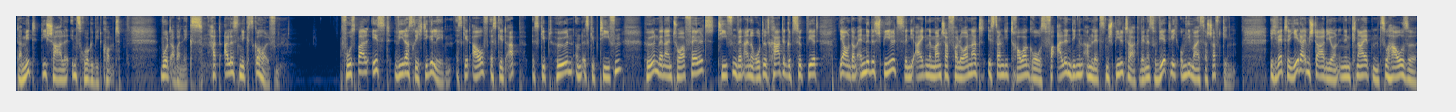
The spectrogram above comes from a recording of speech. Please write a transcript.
damit die Schale ins Ruhrgebiet kommt. Wurde aber nix. Hat alles nix geholfen. Fußball ist wie das richtige Leben. Es geht auf, es geht ab, es gibt Höhen und es gibt Tiefen. Höhen, wenn ein Tor fällt, Tiefen, wenn eine rote Karte gezückt wird. Ja, und am Ende des Spiels, wenn die eigene Mannschaft verloren hat, ist dann die Trauer groß. Vor allen Dingen am letzten Spieltag, wenn es wirklich um die Meisterschaft ging. Ich wette, jeder im Stadion, in den Kneipen, zu Hause,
